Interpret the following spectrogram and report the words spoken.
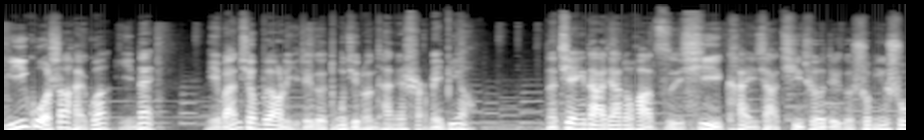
一过山海关以内，你完全不要理这个冬季轮胎那事儿，没必要。那建议大家的话，仔细看一下汽车这个说明书，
